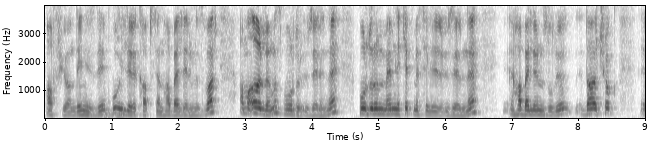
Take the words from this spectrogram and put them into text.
Afyon, Denizli bu illeri kapsayan haberlerimiz var. Ama ağırlığımız Burdur üzerine. Burdur'un memleket meseleleri üzerine haberlerimiz oluyor. Daha çok e,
